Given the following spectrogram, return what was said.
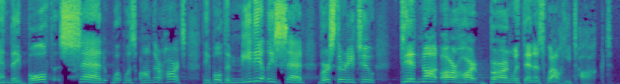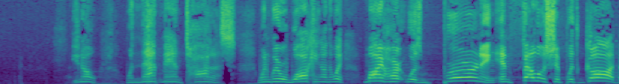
and they both said what was on their hearts. They both immediately said, verse 32, Did not our heart burn within us while he talked? You know, when that man taught us, when we were walking on the way, my heart was burning in fellowship with God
